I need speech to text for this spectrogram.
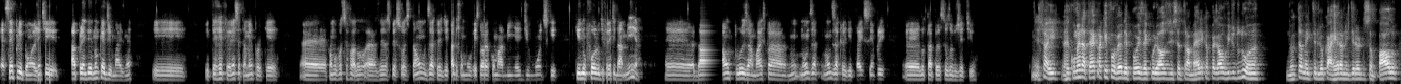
é sempre bom a gente aprender, nunca é demais, né? E, e ter referência também, porque, é, como você falou, é, às vezes as pessoas estão desacreditadas, como uma história como a minha e de muitos que, que não foram diferente da minha, é, dá um plus a mais para não, não, desacreditar e sempre é, lutar pelos seus objetivos. Isso aí. Eu recomendo até para quem for ver depois, é curioso de Centro-América, pegar o vídeo do Duan. Duan também que trilhou carreira no interior de São Paulo.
